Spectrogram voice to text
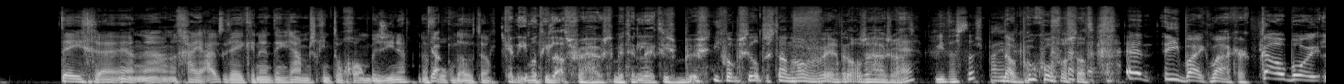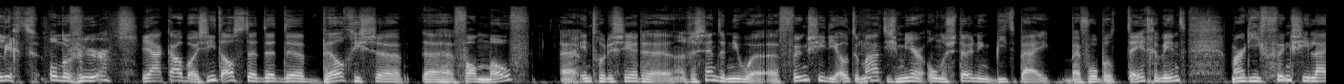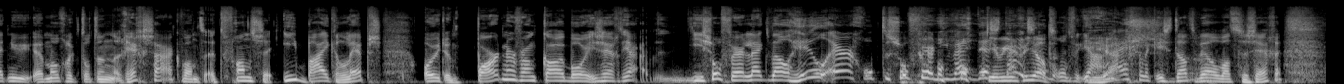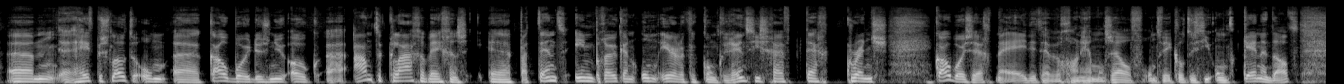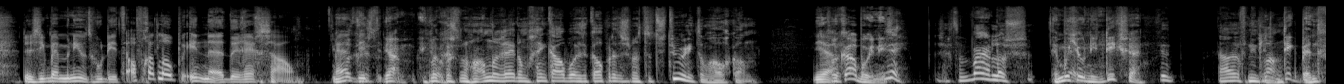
tegen. En nou, dan ga je uitrekenen en denk ja, misschien toch gewoon benzine. Een Ja. volgende auto. Ik ken iemand die laatst verhuisde met een elektrische bus. Die kwam stil te staan halverwege met al zijn? Wie was dat? Nou, Broekhoff was dat. en e-bikemaker Cowboy ligt onder vuur. Ja, Cowboy ziet als de, de, de Belgische eh, Van Moof. Eh, introduceerde een recente nieuwe eh, functie die automatisch meer ondersteuning biedt bij bijvoorbeeld tegenwind. Maar die functie leidt nu eh, mogelijk tot een rechtszaak, want het Franse e-bike labs, ooit een partner van Cowboy, zegt ja, die software lijkt wel heel erg op de software die wij jullie destijds gejat. hebben ontwikkeld. Ja, eigenlijk is dat wel wat ze zeggen. Ehm, heeft besloten om Cowboy dus nu ook aan te klagen wegens patentinbreuk en oneerlijke concurrentie, schrijft TechCrunch. Cowboy zegt: nee, dit hebben we gewoon helemaal zelf ontwikkeld. Dus die ontkennen dat. Dus ik ben benieuwd hoe dit af gaat lopen in eh, de rechtszaal. Hè, dit, Ja, ik Gelukkig is er nog een andere reden om geen cowboy te kopen. Dat is omdat het stuur niet omhoog kan. ja. Van Cowboy niet. Nee, dat is echt een waardeloos... Dan moet je ook niet dik zijn. Nou, of niet lang. Dik bent,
